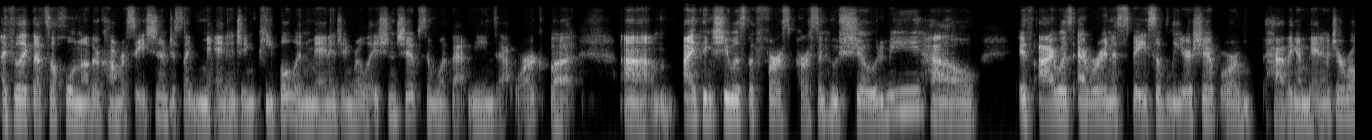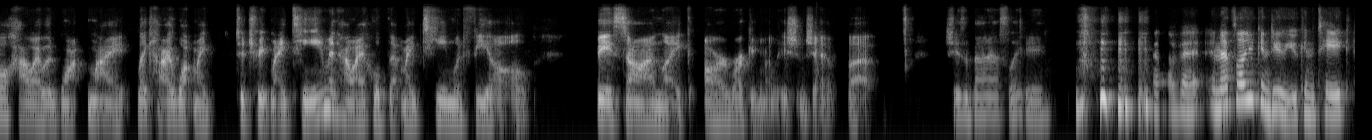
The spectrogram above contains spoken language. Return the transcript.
i feel like that's a whole nother conversation of just like managing people and managing relationships and what that means at work. But um, i think she was the first person who showed me how if i was ever in a space of leadership or having a manager role how i would want my like how i want my to treat my team and how i hope that my team would feel based on like our working relationship. But she's a badass lady. I love it. And that's all you can do. You can take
